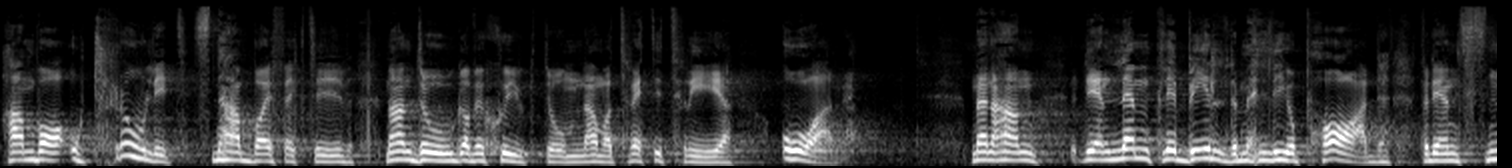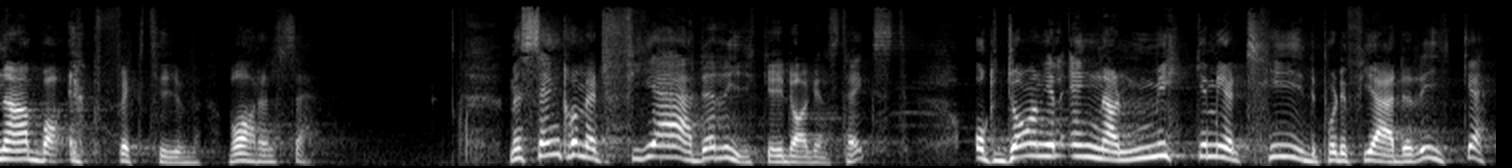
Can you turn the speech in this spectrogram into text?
Han var otroligt snabb och effektiv, men han dog av en sjukdom när han var 33 år. Men han, det är en lämplig bild med leopard, för det är en snabb och effektiv varelse. Men sen kommer ett fjärde rike i dagens text. Och Daniel ägnar mycket mer tid på det fjärde riket.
